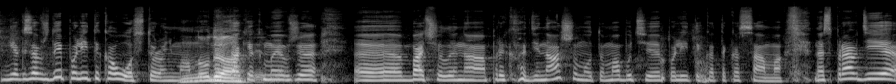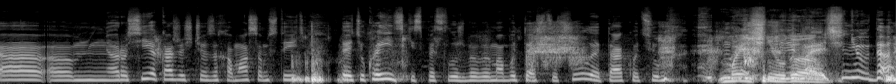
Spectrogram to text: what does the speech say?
Як завжди, політика осторонь, мабуть. Ну да. Так як ми вже е, бачили на прикладі нашому, то, мабуть, політика така сама. Насправді е, е, Росія каже, що за Хамасом стоїть, стоять українські спецслужби. Ви, мабуть, теж це чули, так, оцю Маячню, да. маячню, да.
